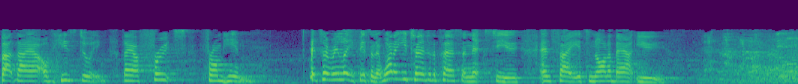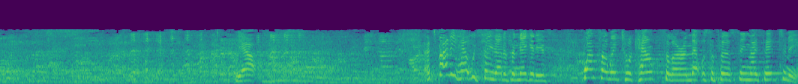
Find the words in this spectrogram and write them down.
but they are of His doing. They are fruits from Him. It's a relief, isn't it? Why don't you turn to the person next to you and say, It's not about you. yeah. It's funny how we see that as a negative. Once I went to a counsellor, and that was the first thing they said to me.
